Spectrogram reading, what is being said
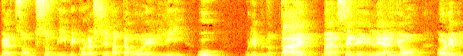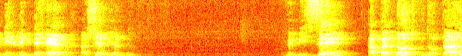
והצאן צאני וכל אשר אתה רואה לי הוא, ולבנותיי מה יעשה לאלה היום, או לבני, לבניהם אשר ילדו. ומזה הבנות בנותיי,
